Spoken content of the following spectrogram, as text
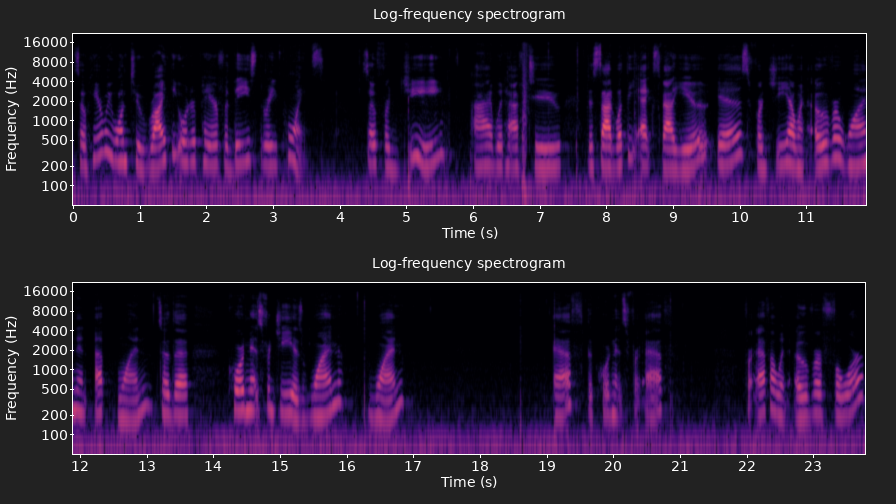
So here we want to write the ordered pair for these three points. So for G, I would have to decide what the x value is. For G, I went over 1 and up 1. So the Coordinates for G is 1, 1. F, the coordinates for F. For F, I went over 4.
